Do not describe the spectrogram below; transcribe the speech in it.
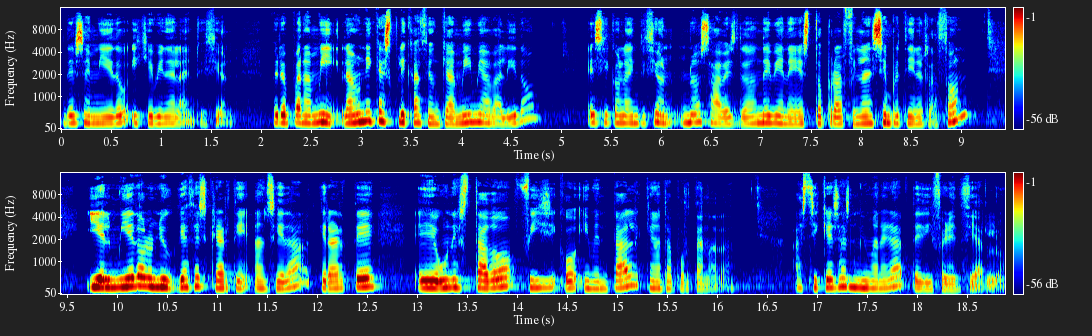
de ese miedo y qué viene de la intuición. Pero para mí, la única explicación que a mí me ha valido es que con la intuición no sabes de dónde viene esto, pero al final siempre tienes razón. Y el miedo lo único que hace es crearte ansiedad, crearte eh, un estado físico y mental que no te aporta nada. Así que esa es mi manera de diferenciarlo.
